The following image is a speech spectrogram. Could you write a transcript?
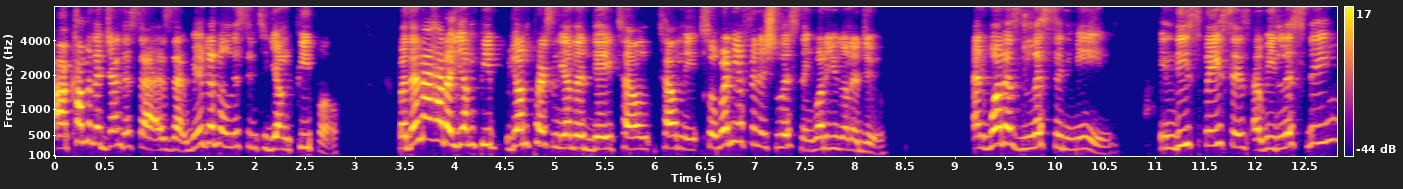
our common agenda says that we're gonna listen to young people. But then I had a young people, young person the other day tell, tell me, so when you're finished listening, what are you gonna do? And what does listen mean? In these spaces, are we listening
